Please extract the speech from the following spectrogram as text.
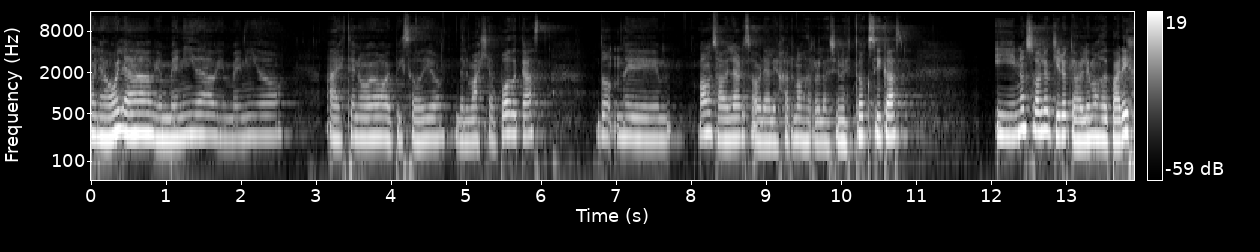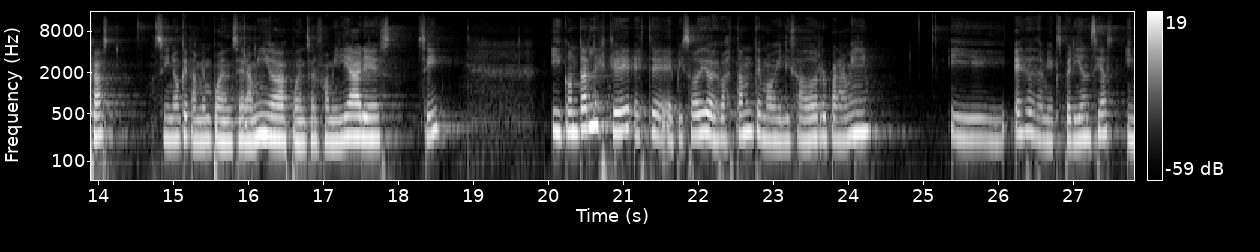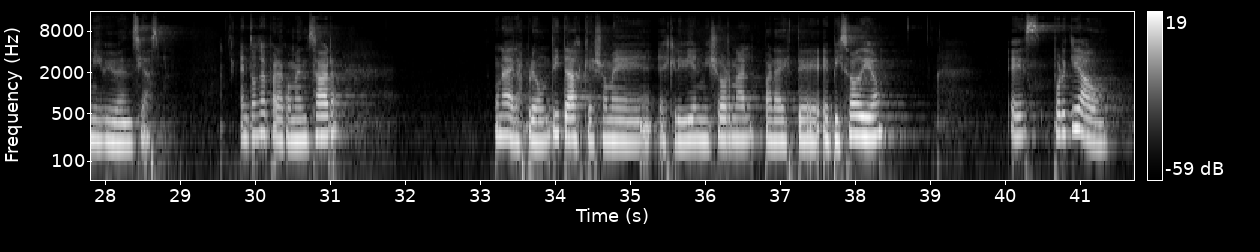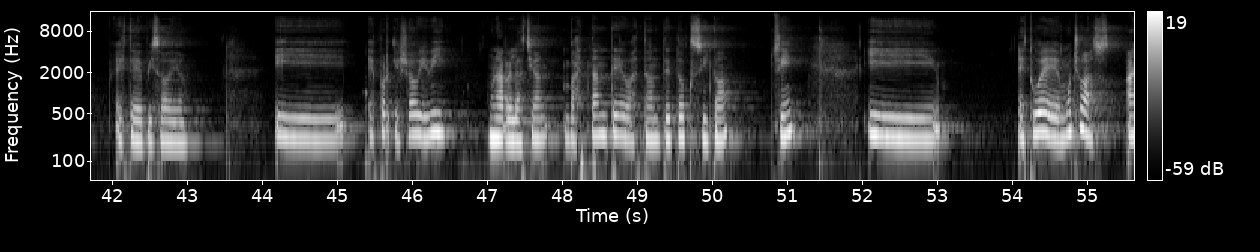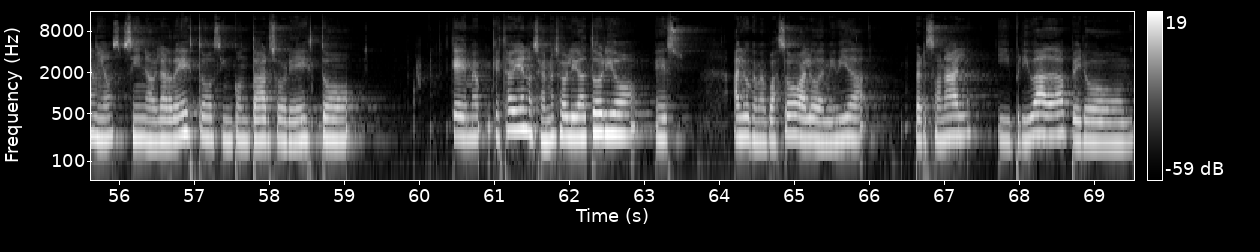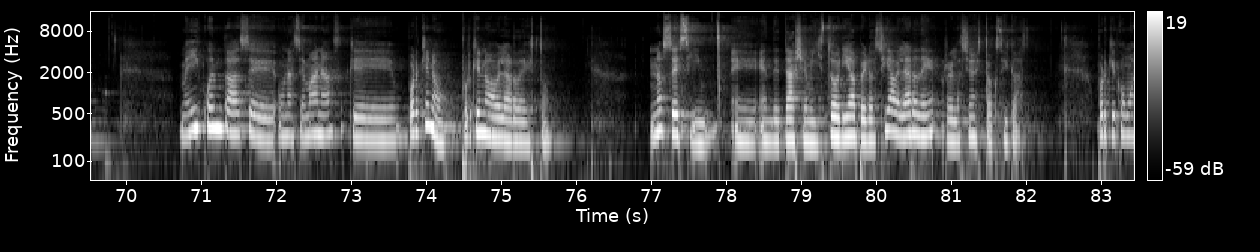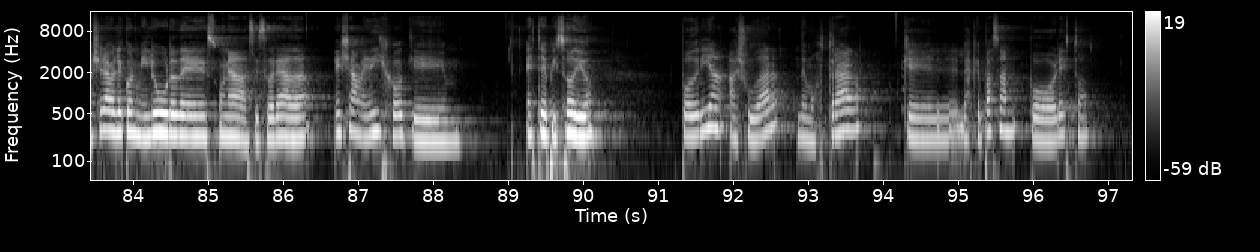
Hola, hola, bienvenida, bienvenido a este nuevo episodio del Magia Podcast, donde vamos a hablar sobre alejarnos de relaciones tóxicas. Y no solo quiero que hablemos de parejas, sino que también pueden ser amigas, pueden ser familiares, ¿sí? Y contarles que este episodio es bastante movilizador para mí y es desde mis experiencias y mis vivencias. Entonces, para comenzar, una de las preguntitas que yo me escribí en mi journal para este episodio es, ¿por qué hago este episodio? Y es porque yo viví una relación bastante, bastante tóxica, ¿sí? Y estuve muchos años sin hablar de esto, sin contar sobre esto, que, está bien, o sea, no es obligatorio, es algo que me pasó, algo de mi vida personal y privada, pero me di cuenta hace unas semanas que, ¿por qué no? ¿Por qué no hablar de esto? No sé si eh, en detalle mi historia, pero sí hablar de relaciones tóxicas. Porque como ayer hablé con mi Lourdes, una asesorada, ella me dijo que este episodio podría ayudar, demostrar que las que pasan por esto,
